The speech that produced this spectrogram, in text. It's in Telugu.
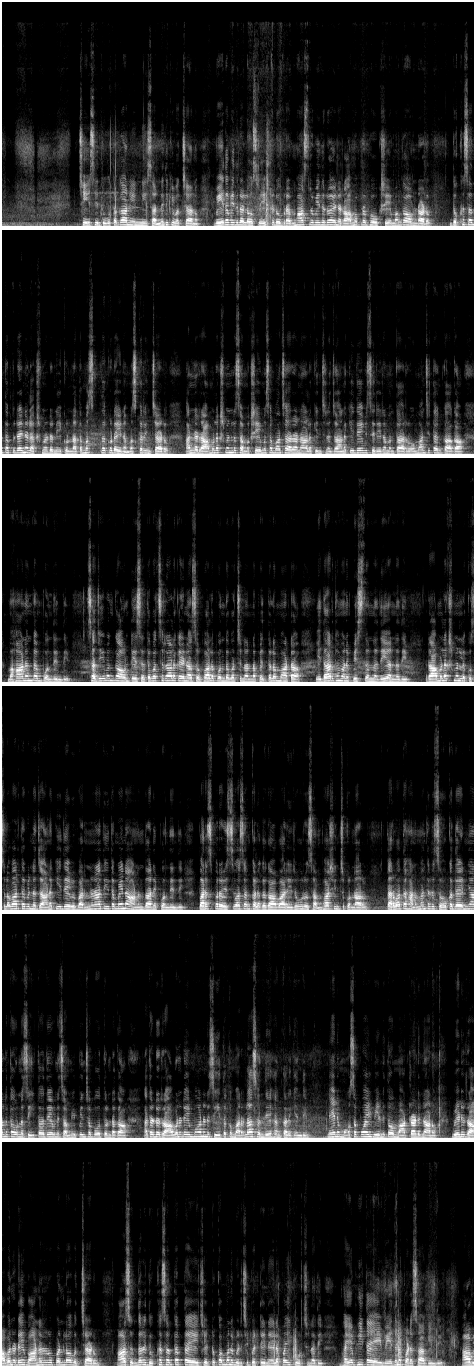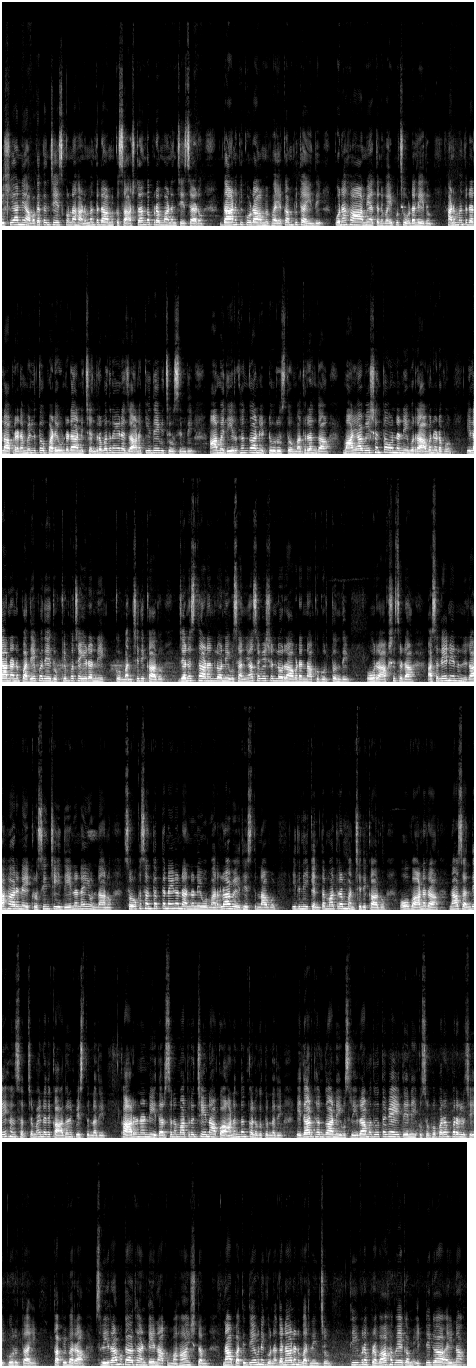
చేసి దూతగా నేను నీ సన్నిధికి వచ్చాను. వేద విధులలో శ్రేష్ఠుడు బ్రహ్మాస్త్ర విధుడు అయిన రామప్రభువు క్షేమంగా ఉన్నాడు. దుఃఖ సంతప్తుడైన లక్ష్మణుడు నీకు నతమస్తకుడై నమస్కరించాడు అన్న రామలక్ష్మణుల సమక్షేమ సమాచారాన్ని ఆలకించిన జానకీదేవి శరీరమంతా రోమాంచితం కాగా మహానందం పొందింది. సజీవంగా ఉంటే శతవత్సరాలకైనా శుభాలు పొందవచ్చునన్న పెద్దల మాట యథార్థం అనిపిస్తున్నది అన్నది. రామలక్ష్మణుల కుశలవార్త విన్న జానకీదేవి వర్ణనాతీతమైన ఆనందాన్ని పొందింది. పరస్పర విశ్వాసం కలగగా వారిరువురు సంభాషించుకున్నారు. తర్వాత హనుమంతుడు శోకధైన్యాలతో ఉన్న సీతాదేవిని సమీపించబోతుండగా అతడు రావణుడేమో అని సీతకు మరలా సందేహం కలిగింది. నేను మోసపోయి వీనితో మాట్లాడినాను. వీడు రావణుడే వానర రూపంలో వచ్చాడు. ఆ సుందరి దుఃఖ సంతప్త అయి చెట్టు కొమ్మను విడిచిపెట్టి నేలపై కూర్చున్నది. భయభీత అయి వేదన పడసాగింది. ఆ విషయాన్ని అవగతం చేసుకున్న హనుమంతుడు ఆమెకు సాష్టాంగ ప్రమాణం చేశాడు. దానికి కూడా ఆమె భయకంపిత అయింది పునః ఆమె అతని వైపు చూడలేదు. హనుమంతుడు అలా ప్రణమిల్లుతో పడి ఉండడాన్ని చంద్రవదనైన జానకీదేవి చూసింది. ఆమె దీర్ఘంగా నిట్టూరుస్తూ మధురంగా మాయావేశంతో ఉన్న నీవు రావణుడవు. ఇలా నన్ను పదే పదే దుఃఖింపచేయడం నీకు మంచిది కాదు. జనస్థానంలో నీవు సన్యాస వేషంలో రావడం నాకు గుర్తుంది. ఓ రాక్షసుడా అసలే నేను నిరాహారినై కృషించి దీననై ఉన్నాను. శోక సంతప్తనైన నన్ను నీవు మరలా వేధిస్తున్నావు. ఇది నీకెంత మాత్రం మంచిది కాదు. ఓ వానర నా సందేహం సత్యమైనది కాదనిపిస్తున్నది. కారణం నీ దర్శన మాత్రంచే నాకు ఆనందం కలుగుతున్నది. యథార్థంగా నీవు శ్రీరామదూతవే అయితే నీకు శుభ పరంపరలు చేకూరుతాయి. కపివర శ్రీరామగాథ అంటే నాకు మహా ఇష్టం. నా పతిదేవుని గుణగణాలను వర్ణించు. తీవ్ర ప్రవాహ వేగం ఎట్టిగా అయినా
